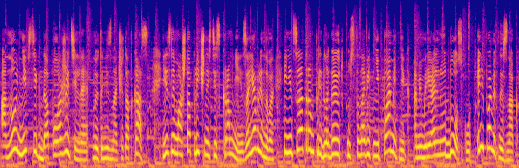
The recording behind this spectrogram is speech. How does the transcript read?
Оно не всегда положительное, но это не значит отказ. Если масштаб личности скромнее заявленного, инициаторам предлагают установить не памятник, а мемориальную доску или памятный знак.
